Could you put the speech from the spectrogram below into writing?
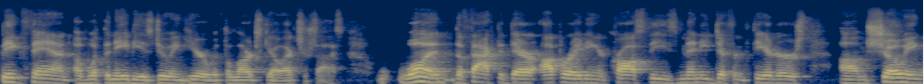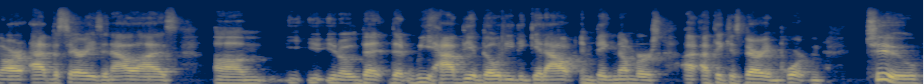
big fan of what the Navy is doing here with the large scale exercise. One, the fact that they're operating across these many different theaters um, showing our adversaries and allies um, you, you, know that that we have the ability to get out in big numbers I, I think is very important two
